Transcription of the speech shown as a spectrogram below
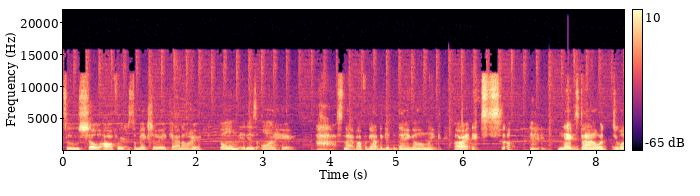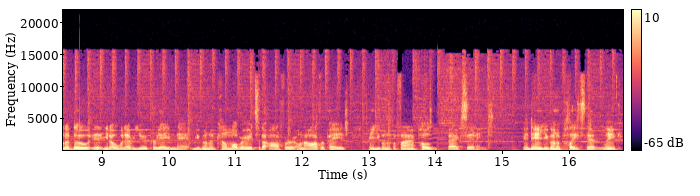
to show offers to make sure it got on here. Boom, it is on here. Ah, snap, I forgot to get the dang on link. All right, so next time what you want to do, is, you know, whenever you're creating that, you're going to come over here to the offer on the offer page and you're going to find post back settings. And then you're going to place that link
